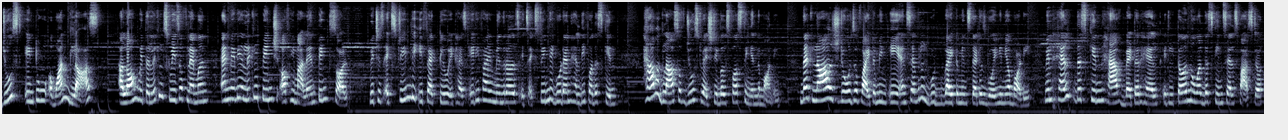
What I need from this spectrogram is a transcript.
juiced into one glass along with a little squeeze of lemon and maybe a little pinch of Himalayan pink salt which is extremely effective. It has 85 minerals, it's extremely good and healthy for the skin. Have a glass of juiced vegetables first thing in the morning. That large dose of vitamin A and several good vitamins that is going in your body will help the skin have better health. It will turn over the skin cells faster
